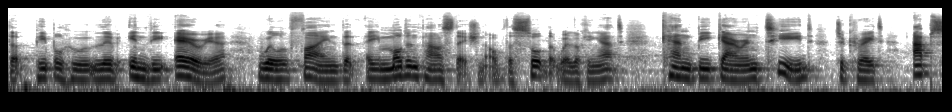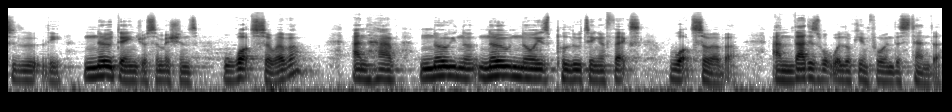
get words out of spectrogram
that people who live in the area will find that a modern power station of the sort that we're looking at can be guaranteed to create absolutely no dangerous emissions whatsoever and have no, no, no noise polluting effects whatsoever. And that is what we're looking for in this tender.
